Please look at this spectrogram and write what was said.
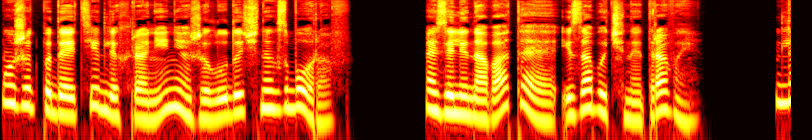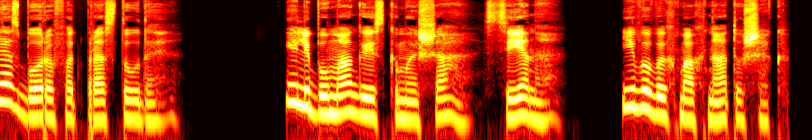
может подойти для хранения желудочных сборов, а зеленоватая — из обычной травы — для сборов от простуды. Или бумага из камыша, сена, ивовых мохнатушек.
